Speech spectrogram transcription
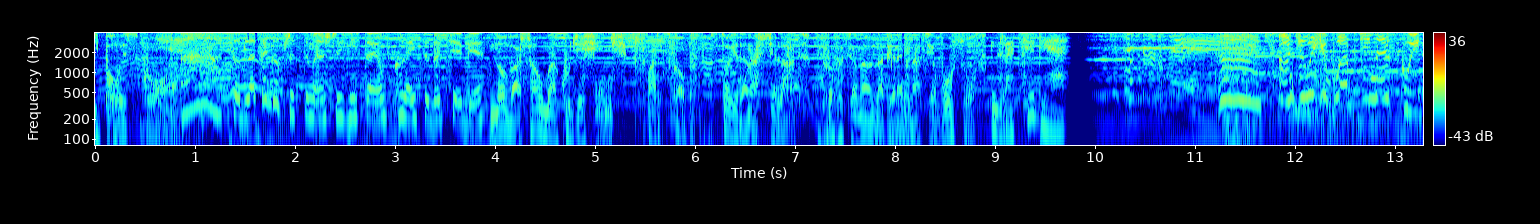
i połysku. A, to dlatego wszyscy mężczyźni stoją w kolejce do ciebie. Nowa Szauma Q10 Schwarzkopf 111 lat. Profesjonalna pielęgnacja włosów. Dla ciebie. Skończyły się płatki Nesquik,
